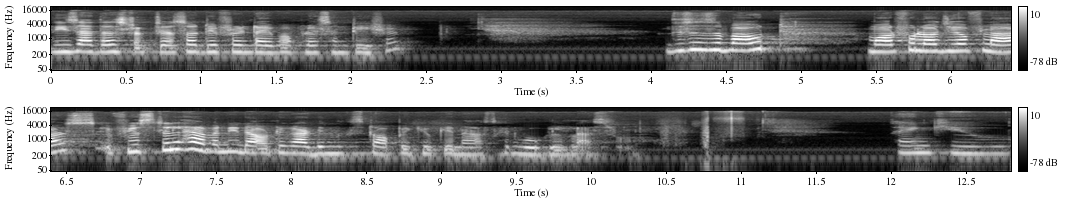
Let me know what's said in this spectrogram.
these are the structures of different type of placentation. This is about morphology of flowers. If you still have any doubt regarding this topic, you can ask in Google Classroom. Thank you.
